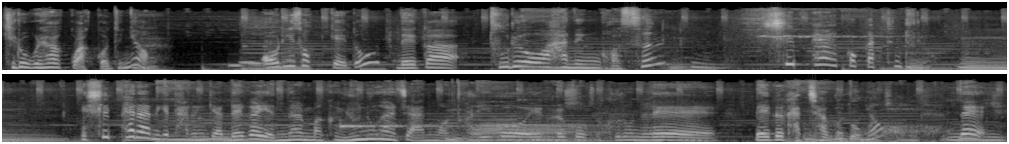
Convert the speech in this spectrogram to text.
기록을 해갖고 왔거든요. 네. 어리석게도 내가 두려워하는 것은 실패할 것 같은 두려움. 음. 실패라는 게 다른 게 아니라 내가 옛날만큼 유능하지 않으면 어떡하나 이거에 결국 그러네. 네, 맥을 같이 의도 하거든요. 네,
